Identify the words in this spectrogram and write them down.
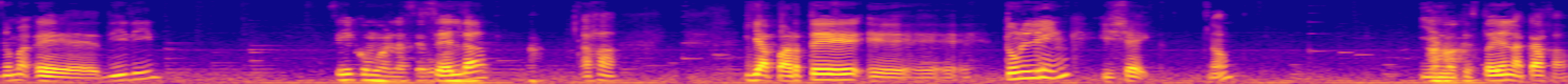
No me- eh, Didi, Sí, como en la segunda. Zelda. Ajá. Y aparte, eh, Toon Link y Shake, ¿no? Y en lo que estoy en la caja,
